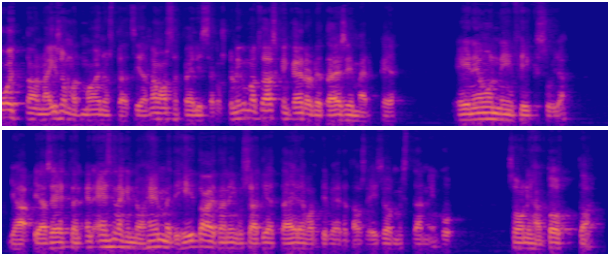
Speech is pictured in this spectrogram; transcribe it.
voittaa nämä isommat mainostajat siinä samassa pelissä, koska niin kuin mä äsken kerroin näitä esimerkkejä, ei ne ole niin fiksuja. Ja, ja se, että ensinnäkin ne on hemmetin hitaita, niin kuin sä tiedät, tämä elefanttivertaus ei se ole mistään, niin kuin, se on ihan totta.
